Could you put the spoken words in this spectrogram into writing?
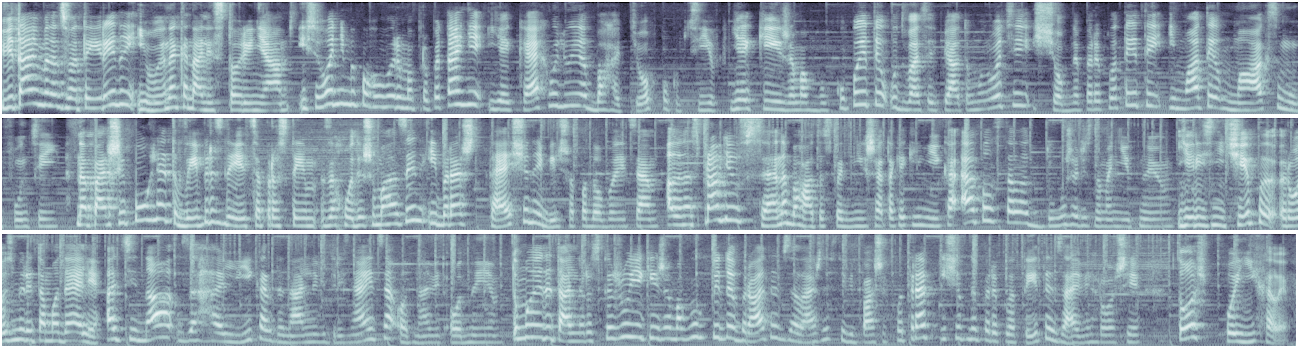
Вітаю, мене звати Ірина, і ви на каналі Сторіня. І сьогодні ми поговоримо про питання, яке хвилює багатьох покупців, який же MacBook купити у 25-му році, щоб не переплатити і мати максимум функцій. На перший погляд, вибір здається простим: заходиш у магазин і береш те, що найбільше подобається. Але насправді все набагато складніше, так як лінійка Apple стала дуже різноманітною. Є різні чипи, розміри та моделі, а ціна взагалі кардинально відрізняється одна від одної. Тому я детально розкажу, який же MacBook підібрати в залежності від ваших потреб і щоб не переплатити зайві гроші. Тож, поїхали!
